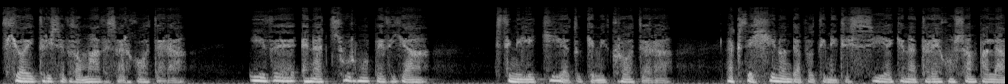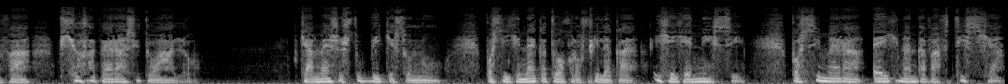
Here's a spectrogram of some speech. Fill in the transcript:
Δυο ή τρεις εβδομάδες αργότερα είδε ένα τσούρμο παιδιά στην ηλικία του και μικρότερα να ξεχύνονται από την εκκλησία και να τρέχουν σαν παλαβά ποιο θα περάσει το άλλο. Και αμέσως του μπήκε στο νου πως η γυναίκα του αγροφύλακα είχε γεννήσει πως σήμερα έγιναν τα βαφτίσια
